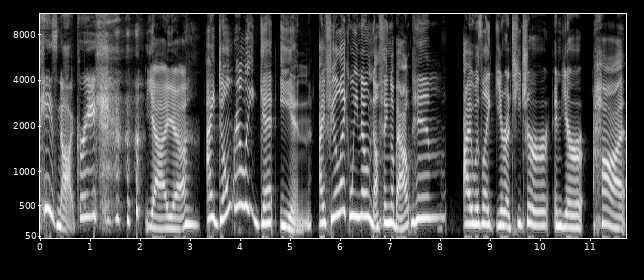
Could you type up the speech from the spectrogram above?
he's not Greek. Yeah, yeah. I don't really get Ian. I feel like we know nothing about him. I was like, you're a teacher and you're hot.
